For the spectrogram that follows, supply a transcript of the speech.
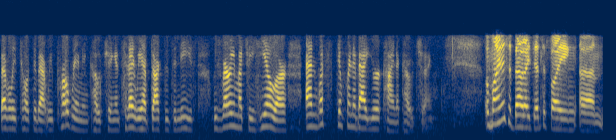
Beverly talked about reprogramming coaching. And today we have Dr. Denise, who's very much a healer. And what's different about your kind of coaching? Well, mine is about identifying um,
